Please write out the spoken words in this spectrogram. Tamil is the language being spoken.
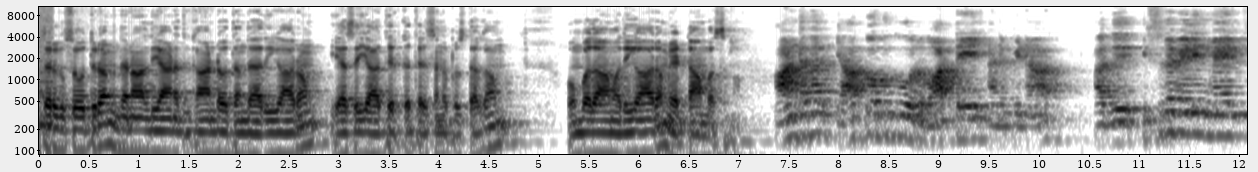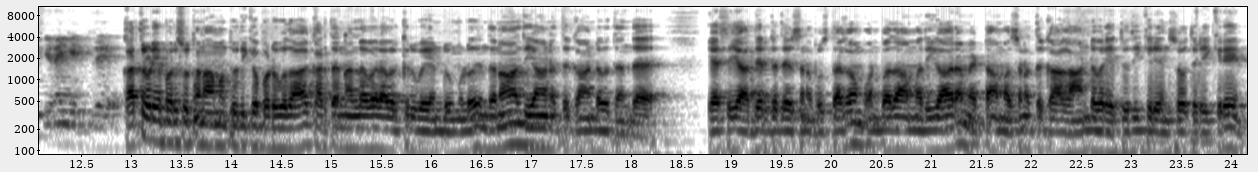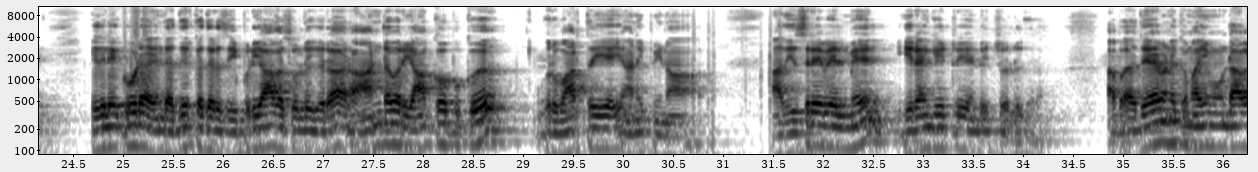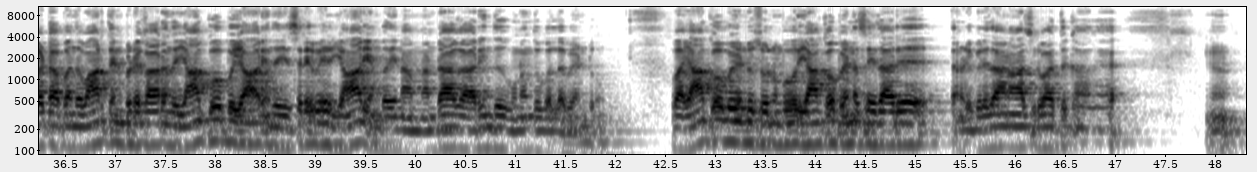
கர்த்தருக்கு சோத்திரம். இந்த நாள் தியானத்துக்கு ஆண்டவர் தந்த அதிகாரம் ஏசையா தீர்க்க தரிசன புஸ்தகம் ஒன்பதாம் அதிகாரம் எட்டாம் வசனம். ஆண்டவர் யாக்கோபுக்கு ஒரு வார்த்தையை அனுப்பினார். அது இஸ்ரவேலின் மேல் இறங்கிற்று. கர்த்தருடைய பரிசுத்த நாமம் துதிக்கப்படுவதாக கர்த்தர் நல்லவர் அவர் கிருபை என்றும் உள்ளது. இந்த நாள் தியானத்துக்கு ஆண்டவர் தந்த ஏசையா தீர்க்க தரிசன புஸ்தகம் ஒன்பதாம் அதிகாரம் எட்டாம் வசனத்துக்காக ஆண்டவரை துதிக்கிறேன் சோதரிக்கிறேன் இதிலே கூட இந்த தீர்க்கதரிசி இப்படியாக சொல்லுகிறார் ஆண்டவர் யாக்கோப்புக்கு ஒரு வார்த்தையை அனுப்பினார். அது இஸ்ரேவேல் மேல் இறங்கிற்று என்று சொல்லுகிறார். அப்போ தேவனுக்கு மயம் உண்டாகட்டும். அப்போ அந்த வார்த்தையின் பிரகாரம் இந்த யாக்கோப்பு யார் இந்த இஸ்ரேவேல் யார் என்பதை நாம் நன்றாக அறிந்து உணர்ந்து கொள்ள வேண்டும். இப்போ யாக்கோபு என்று சொல்லும்போது யாக்கோபு என்ன செய்தார்? தன்னுடைய பிரதான ஆசீர்வாதத்துக்காக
